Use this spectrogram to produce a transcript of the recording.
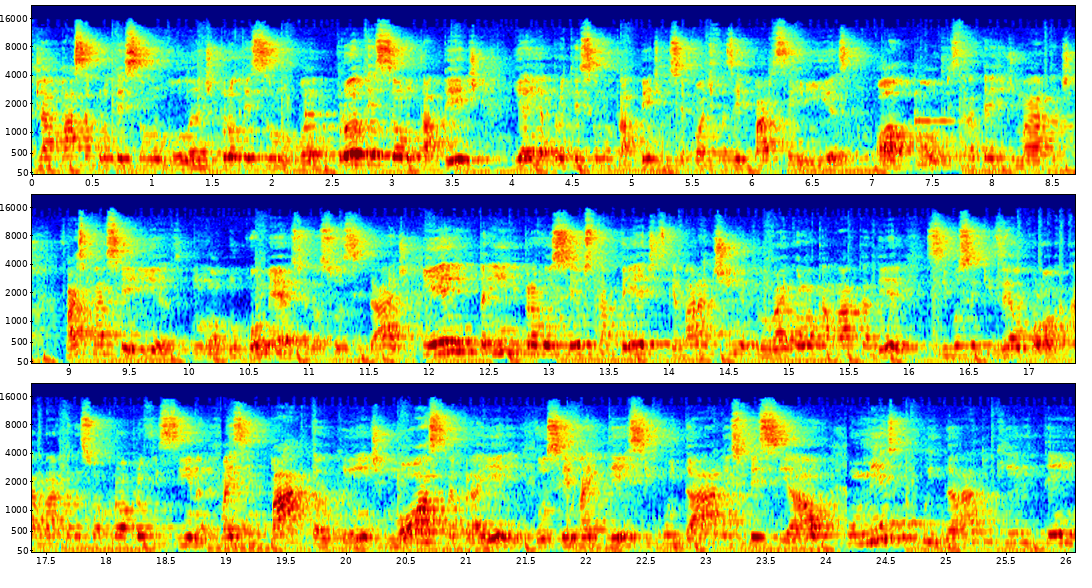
já passa proteção no volante, proteção no banco, proteção no tapete. E aí a proteção no tapete você pode fazer parcerias. Ó, uma outra estratégia de marketing. Faz parcerias com algum comércio da sua cidade e ele empreende para você os tapetes, que é baratinho, aquilo lá e coloca a marca dele. Se você quiser, ou coloca com a marca da sua própria oficina. Mas impacta o cliente, mostra para ele você vai ter esse cuidado especial, o mesmo cuidado que ele tem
